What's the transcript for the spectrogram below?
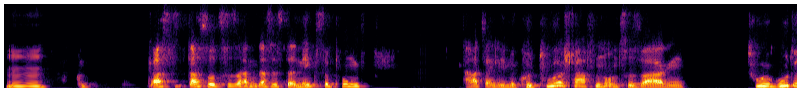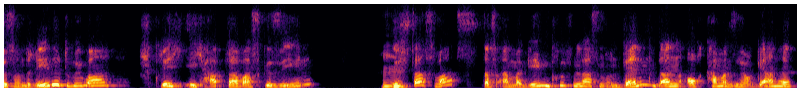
Mhm. Und das, das sozusagen, das ist der nächste Punkt. Tatsächlich eine Kultur schaffen und zu sagen, tue Gutes und rede drüber. Sprich, ich habe da was gesehen. Mhm. Ist das was? Das einmal gegenprüfen lassen. Und wenn, dann auch kann man sich auch gerne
